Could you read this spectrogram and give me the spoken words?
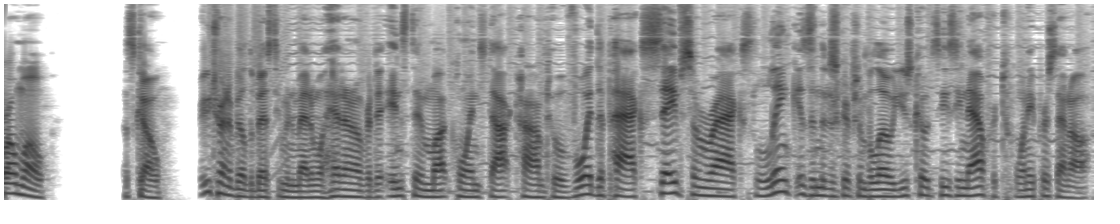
promo. Let's go. Are you trying to build the best team in Madden? Well, head on over to instantmutcoins.com to avoid the packs, save some racks. Link is in the description below. Use code CC now for 20% off.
